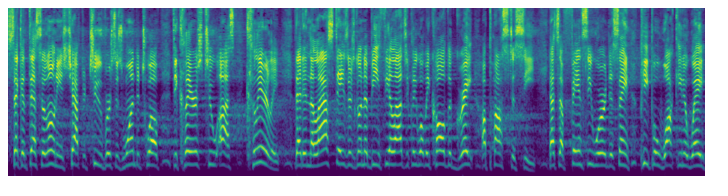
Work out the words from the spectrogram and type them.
Second Thessalonians chapter 2 verses 1 to 12 declares to us clearly that in the last days there's going to be theologically what we call the great apostasy. That's a fancy word to saying people walking away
